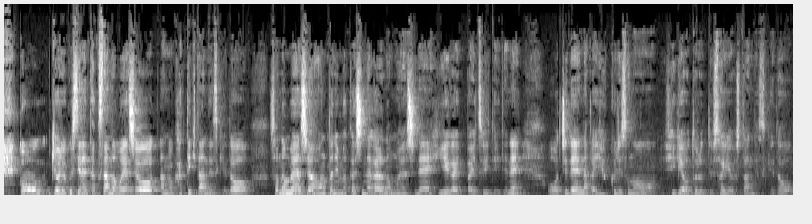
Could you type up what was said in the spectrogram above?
こう協力してねたくさんのもやしをあの買ってきたんですけどそのもやしは本当に昔ながらのもやしでひげがいっぱいついていてねお家でなんかゆっくりそのひげを取るっていう作業をしたんですけど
